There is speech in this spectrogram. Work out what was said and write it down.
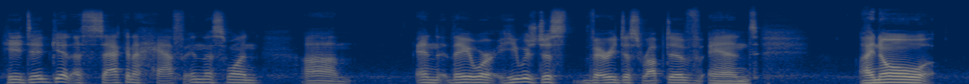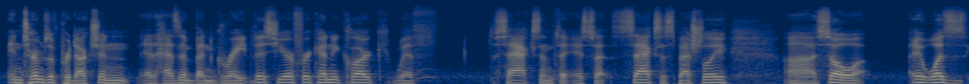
He did get a sack and a half in this one. Um, and they were he was just very disruptive and I know in terms of production it hasn't been great this year for Kenny Clark with sacks and th- sacks especially. Uh, so it was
